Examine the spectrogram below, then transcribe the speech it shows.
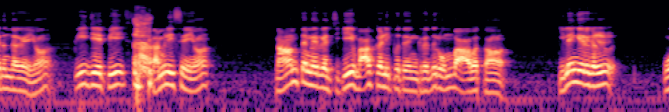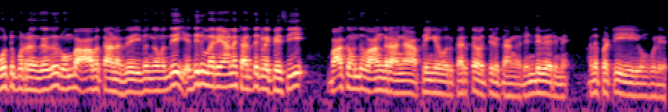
பெருந்தகையும் பிஜேபி தமிழிசையும் நாம் தமிழர் கட்சிக்கு வாக்களிப்பதுங்கிறது ரொம்ப ஆபத்தம் இளைஞர்கள் ஓட்டு போடுறதுங்கிறது ரொம்ப ஆபத்தானது. இவங்க வந்து எதிர்மறையான கருத்துக்களை பேசி வாக்கை வந்து வாங்குறாங்க அப்படிங்கிற ஒரு கருத்தை வச்சுருக்காங்க ரெண்டு பேருமே. அதை பற்றி உங்களுடைய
